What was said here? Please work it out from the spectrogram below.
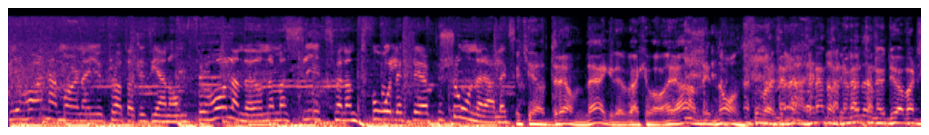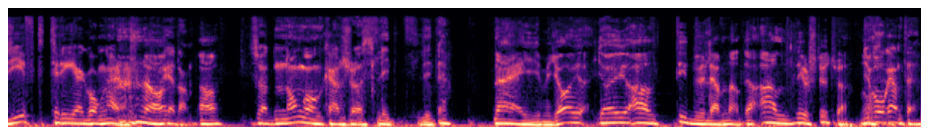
Vi har den här morgonen ju pratat lite grann om förhållanden och när man slits mellan två eller flera personer, Alex. Vilket jävla drömläge det verkar vara. Jag har aldrig någonsin varit i vänta, närheten vänta vänta nu. Du har varit gift tre gånger Ja, redan. ja. Så att någon gång kanske du har slitit lite. Nej, men jag, jag har ju alltid blivit lämnad. Jag har aldrig gjort slut tror jag. Du vågar inte?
